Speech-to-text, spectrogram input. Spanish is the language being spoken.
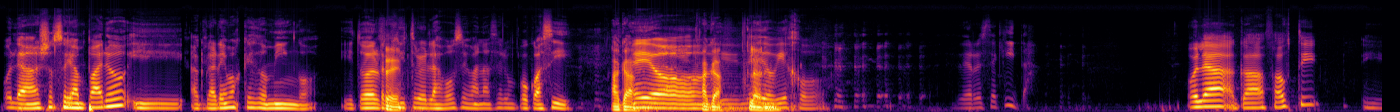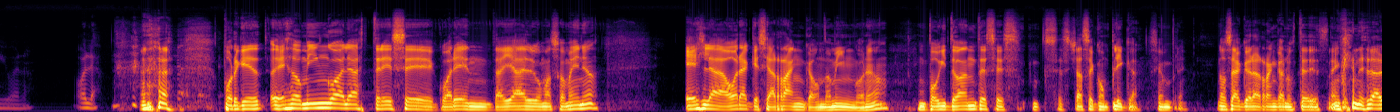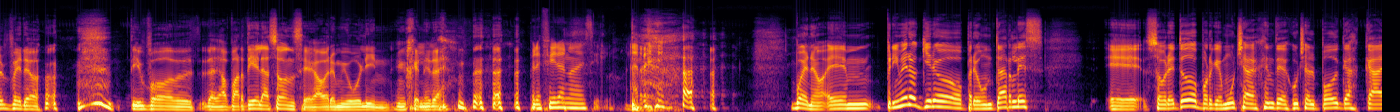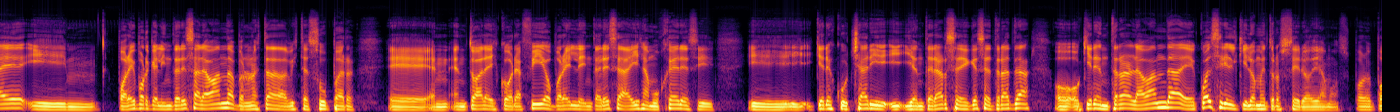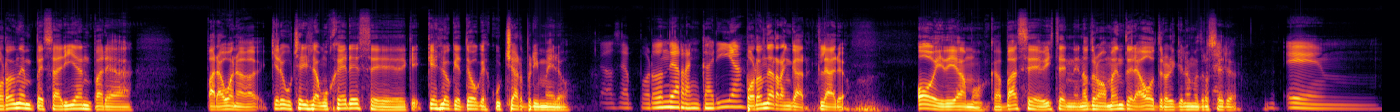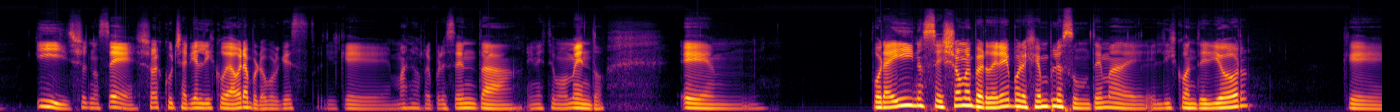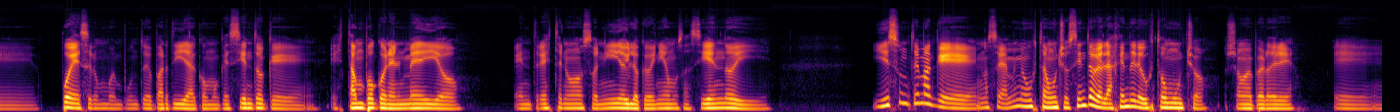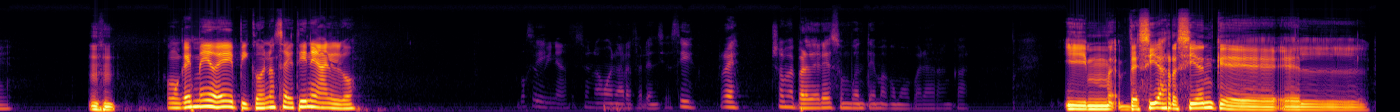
Hola, yo soy Amparo y aclaremos que es domingo y todo el Sí. registro de las voces van a ser un poco así. Acá. Medio, Acá, medio claro. viejo. De resequita. Hola, acá Fausti. Y bueno, hola. Porque es domingo a las 13.40 y algo más o menos. Es la hora que se arranca un domingo, ¿no? Un poquito antes es, se- ya se complica siempre. No sé a qué hora arrancan ustedes en general, pero tipo de- a partir de las 11 abre mi bulín en general. Prefiero no decirlo. Bueno, em, primero quiero preguntarles, eh, sobre todo porque mucha gente que escucha el podcast cae y mm, por ahí porque le interesa la banda, pero no está, viste, súper eh, en, en toda la discografía, o por ahí le interesa a Isla Mujeres y, y- y quiere escuchar y, y- y enterarse de qué se trata, o, o quiere entrar a la banda, eh, ¿cuál sería el kilómetro cero, digamos? ¿Por, por dónde empezarían para, para, bueno, quiero escuchar Isla Mujeres, eh, ¿qué, qué es lo que tengo que escuchar primero? O sea, ¿por dónde arrancaría? ¿Por dónde arrancar? Claro. Hoy, digamos, capaz, eh, viste, en, en otro momento era otro el kilómetro Claro. cero. Eh, y yo no sé, yo escucharía el disco de ahora, pero porque es el que más nos representa en este momento. Eh, por ahí, no sé, yo me perderé, por ejemplo, es un tema del disco anterior que puede ser un buen punto de partida, como que siento que está un poco en el medio entre este nuevo sonido y lo que veníamos haciendo y, y es un tema que, no sé, a mí me gusta mucho, siento que a la gente le gustó mucho, yo me perderé. Eh, como que es medio épico, no sé, tiene algo. Es una buena referencia. Sí, re. Yo me perderé, es un buen tema como para arrancar. Y mm, decías recién que el.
